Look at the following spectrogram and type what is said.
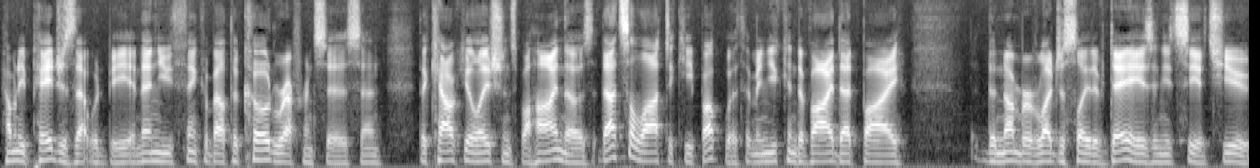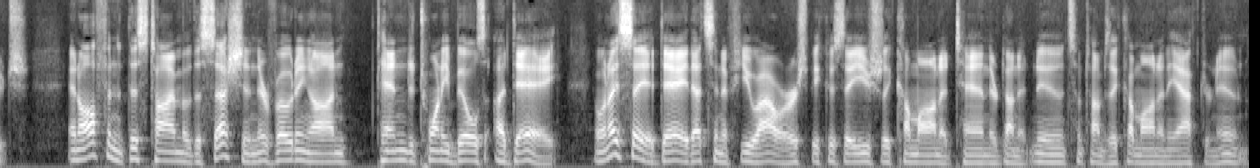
how many pages that would be, and then you think about the code references and the calculations behind those, that's a lot to keep up with. I mean, you can divide that by the number of legislative days and you'd see it's huge. And often at this time of the session, they're voting on 10 to 20 bills a day. And when I say a day, that's in a few hours because they usually come on at 10, they're done at noon. Sometimes they come on in the afternoon.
